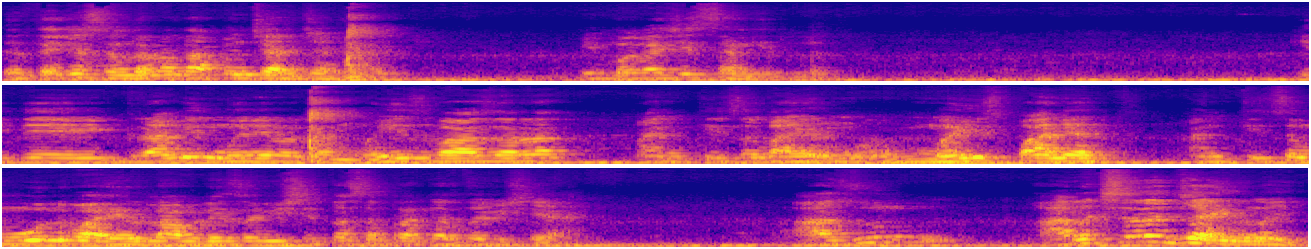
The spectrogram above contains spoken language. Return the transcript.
तर त्याच्या संदर्भात आपण चर्चा करावी. मी मगाशीच सांगितलं की ते ग्रामीण म्हणे बघा म्हैस बाजारात आणि तिचं बाहेर म्हैस पाण्यात आणि तिचं मूल बाहेर लावण्याचा विषय तसा प्रकारचा विषय आहे. अजून आरक्षणच जाहीर नाहीत.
